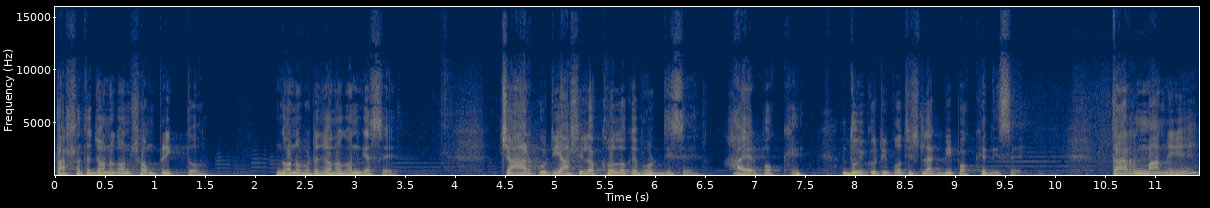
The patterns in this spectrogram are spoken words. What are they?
তার সাথে জনগণ সম্পৃক্ত। গণভোটে জনগণ গেছে। চার কোটি আশি লক্ষ লোকে ভোট দিছে হায়ের পক্ষে। দুই কোটি পঁচিশ লাখ বিপক্ষে দিছে। তার মানে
